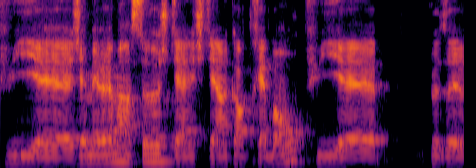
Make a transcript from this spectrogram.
Puis euh, j'aimais vraiment ça, j'étais encore très bon. Puis, euh, je veux dire,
